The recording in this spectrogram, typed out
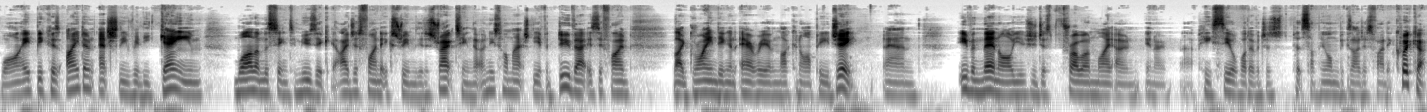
Why? Because I don't actually really game while I'm listening to music. I just find it extremely distracting. The only time I actually ever do that is if I'm like grinding an area in like an RPG. And even then, I'll usually just throw on my own, you know, uh, PC or whatever, just put something on because I just find it quicker.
